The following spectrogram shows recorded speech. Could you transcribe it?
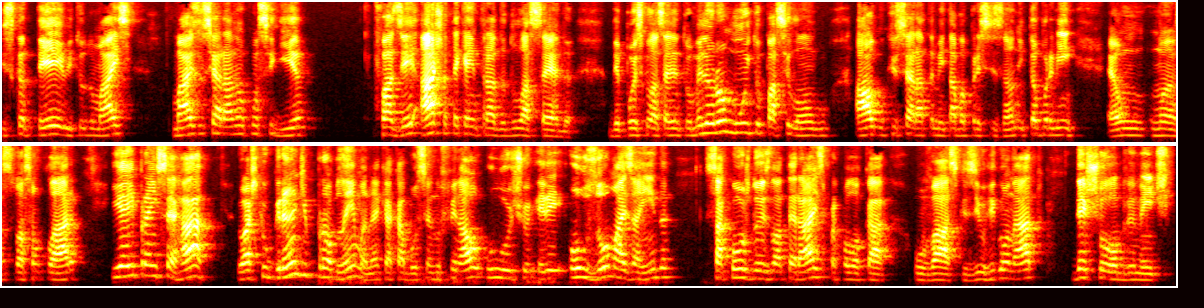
escanteio e tudo mais, mas o Ceará não conseguia fazer. Acho até que a entrada do Lacerda, depois que o Lacerda entrou, melhorou muito o passe longo, algo que o Ceará também estava precisando. Então, para mim, é um, uma situação clara. E aí, para encerrar, eu acho que o grande problema, né, que acabou sendo no final, o Lúcio, ele ousou mais ainda, sacou os dois laterais para colocar o Vasquez e o Rigonato, deixou, obviamente,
